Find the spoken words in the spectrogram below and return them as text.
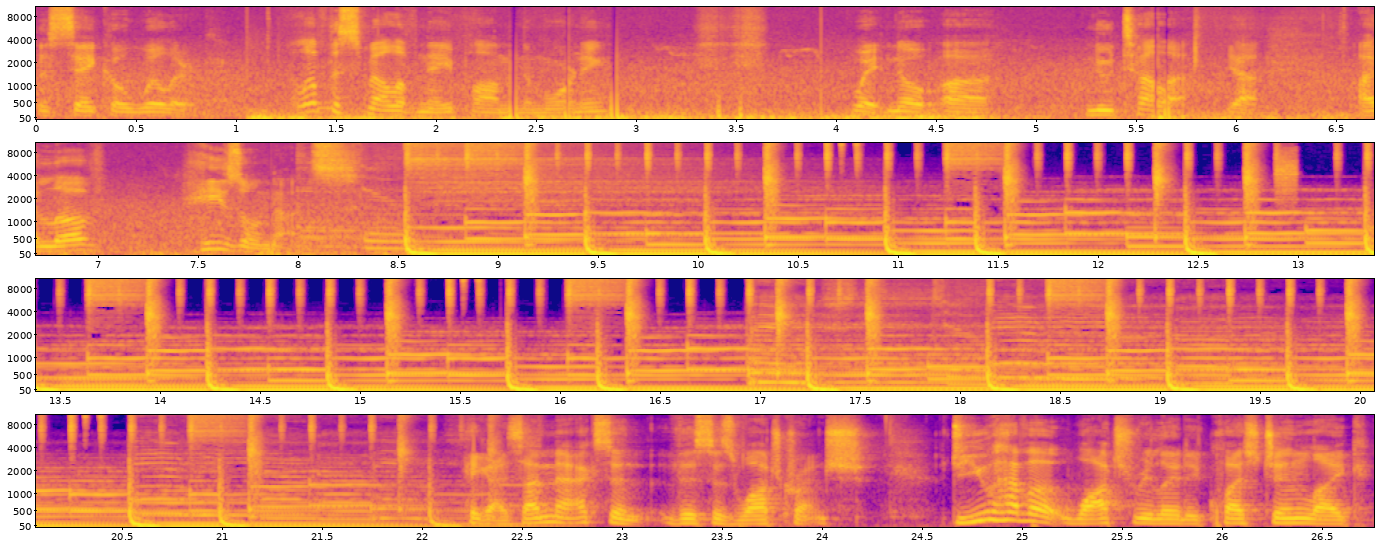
the Seiko Willard. I love the smell of napalm in the morning. Wait, no, uh, Nutella, yeah. I love hazelnuts. Hey guys, I'm Max and this is WatchCrunch. Do you have a watch related question like,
